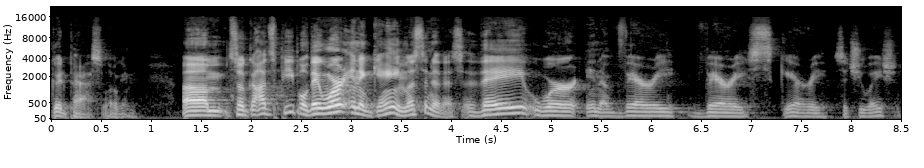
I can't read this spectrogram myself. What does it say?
Good pass, Logan. Um, so God's people, they weren't in a game. Listen to this. They were in a very, very scary situation.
